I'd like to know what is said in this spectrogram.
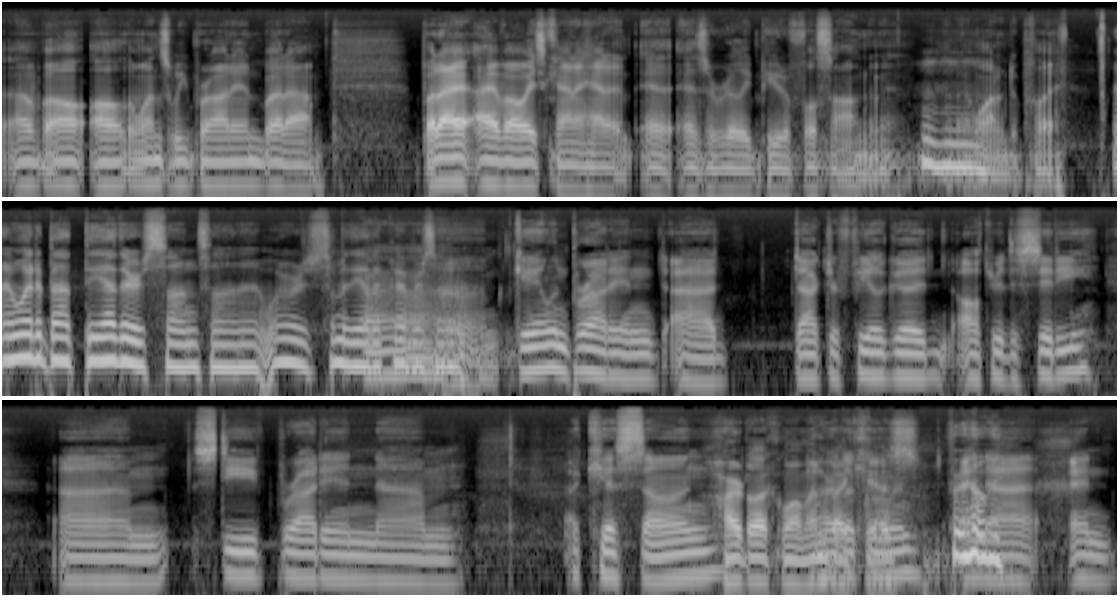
of all, all the ones we brought in. But um, but I, I've always kind of had it a- as a really beautiful song that I wanted to play. and what about the other songs on it? What were some of the other covers on it? Um, Galen brought in uh, Dr. Feelgood all through the city. Um, Steve brought in um, a Kiss song. Hard Luck Woman Hard by Luck Kiss. Woman. Really? And, uh, and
